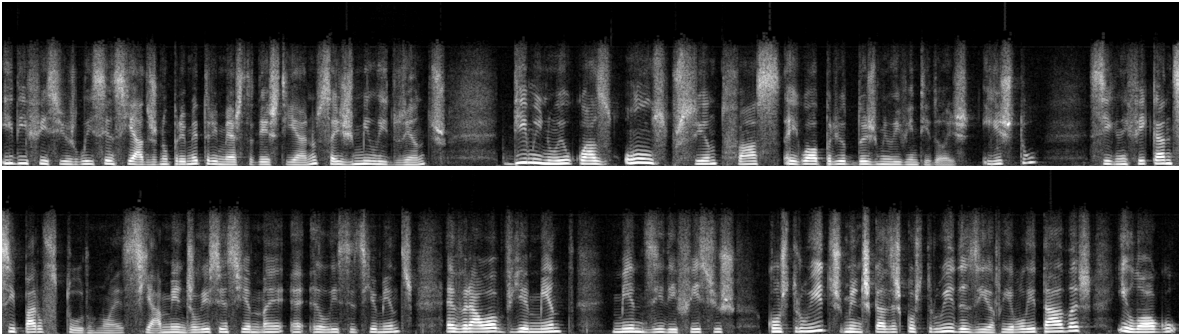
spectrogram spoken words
edifícios licenciados no primeiro trimestre deste ano, 6.200, diminuiu quase 11% face a igual período de 2022. Isto significa antecipar o futuro, não é? Se há menos eh, licenciamentos, haverá obviamente menos edifícios construídos, menos casas construídas e reabilitadas e logo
